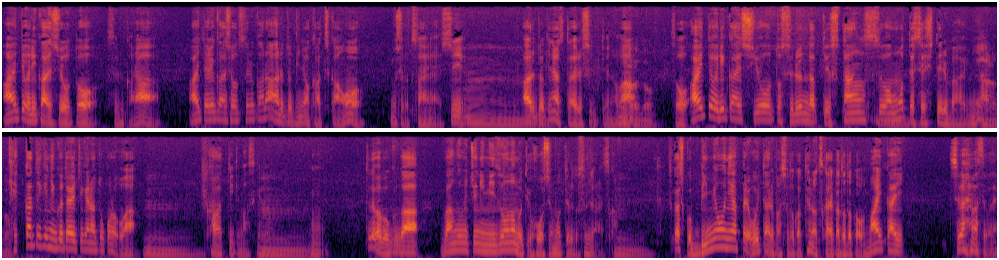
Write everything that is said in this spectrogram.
相手を理解しようとするから相手を理解しようとするからある時には価値観をむしろ伝えないし、うん。ある時には伝えるしっていうのはそう相手を理解しようとするんだっていうスタンスを持って接している場合に、なるほど。結果的に具体的なところはうん。変わっていきますけど、うん。うん。例えば僕が番組中に水を飲むという方針を持っているとするじゃないですか、うん。しかしこう微妙にやっぱり置いてある場所とか手の使い方とかは毎回違いますよね。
